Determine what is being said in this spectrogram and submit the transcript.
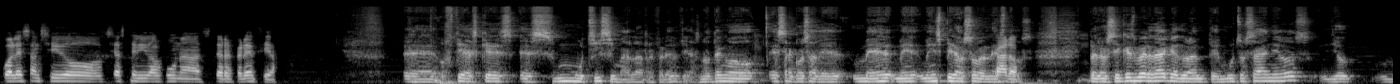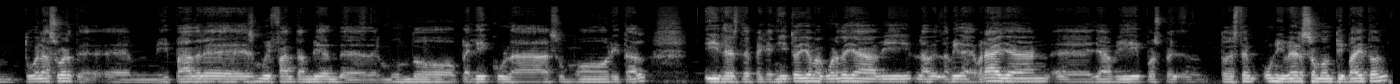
¿Cuáles han sido, si has tenido algunas de referencia? Eh, hostia, es que es, es muchísimas las referencias. No tengo esa cosa de me, me- me he inspirado solo en Claro. estos. Pero sí que es verdad que durante muchos años yo mm, tuve la suerte. eh, mi padre es muy fan también de- del mundo películas, humor y tal. Y desde pequeñito yo me acuerdo ya vi la, la vida de Brian, eh, ya vi pues, todo este universo Monty Python.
